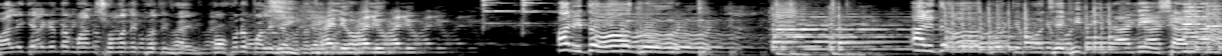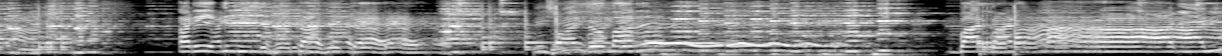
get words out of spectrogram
পালিয়ে গেলে কিন্তু মান সমানে ক্ষতি ভাই কখনো পালিয়ে যাবে না হ্যালো হ্যালো अरे दो घोट अरे दो घोट मुझे भी पिलाने साला अरे एक दिल होता है क्या ভালো মারে ভালো মারি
